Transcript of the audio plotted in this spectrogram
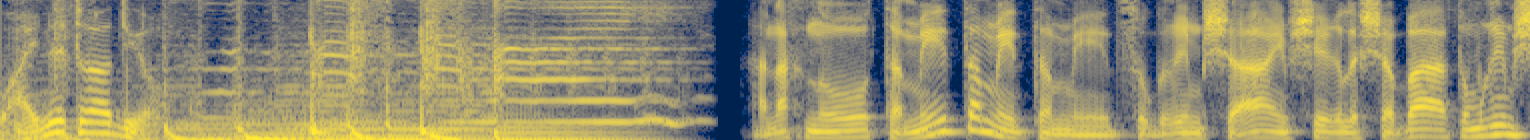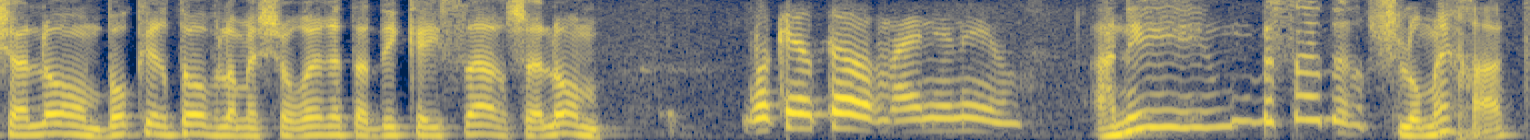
ויינט רדיו. אנחנו תמיד תמיד תמיד סוגרים שעה עם שיר לשבת, אומרים שלום, בוקר טוב למשוררת עדי קיסר, שלום. בוקר טוב, מה העניינים? אני בסדר, שלומך את?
